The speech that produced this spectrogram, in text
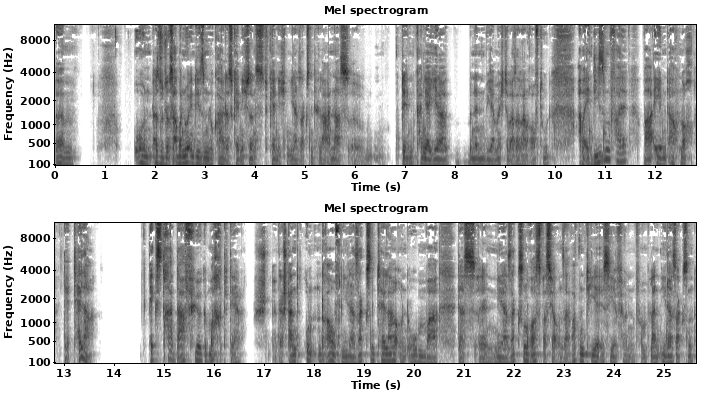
Ähm, und also das aber nur in diesem Lokal, das kenne ich, sonst kenne ich Niedersachsenteller anders. Äh, den kann ja jeder benennen, wie er möchte, was er da drauf tut. Aber in diesem Fall war eben auch noch der Teller extra dafür gemacht, der da stand unten drauf Niedersachsen-Teller und oben war das äh, Niedersachsenross, was ja unser Wappentier ist hier von, vom Land Niedersachsen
